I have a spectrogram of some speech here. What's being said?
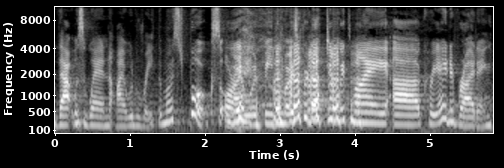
that was when I would read the most books or I would be the most productive with my uh, creative writing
